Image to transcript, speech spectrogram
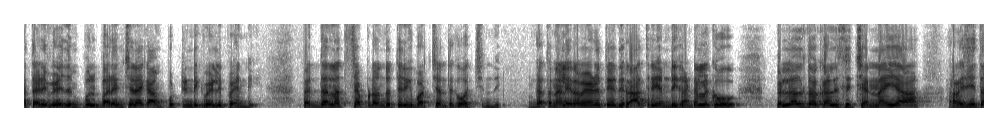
అతడి వేధింపులు భరించలేక ఆమె పుట్టింటికి వెళ్ళిపోయింది. పెద్దలు నచ్చ చెప్పడంతో తిరిగి బర్చెంతకు వచ్చింది. గత నెల ఇరవై ఏడో తేదీ రాత్రి ఎనిమిది గంటలకు పిల్లలతో కలిసి చెన్నయ్య రజిత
